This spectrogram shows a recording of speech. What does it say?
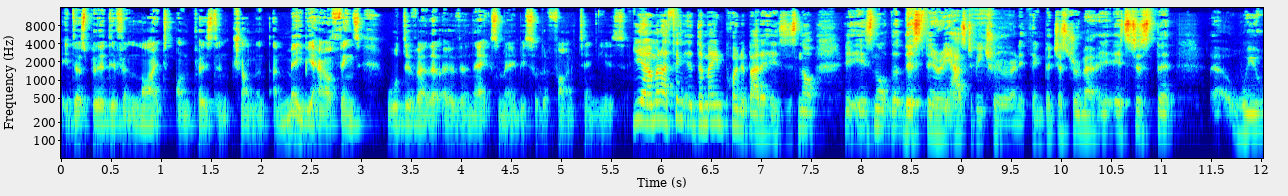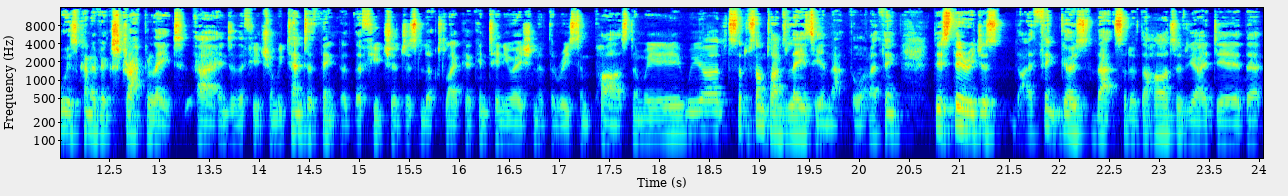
it does put a different light on President Trump and, and, maybe how things will develop over the next maybe sort of five, ten years. Yeah, I mean, I think the main point about it is it's not it's not that this theory has to be true or anything, but just remember, it's just that uh, we always kind of extrapolate uh, into the future, and we tend to think that the future just looks like a continuation of the recent past, and we we are sort of sometimes lazy in that thought. I think this theory just I think goes to that sort of the heart of the idea that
